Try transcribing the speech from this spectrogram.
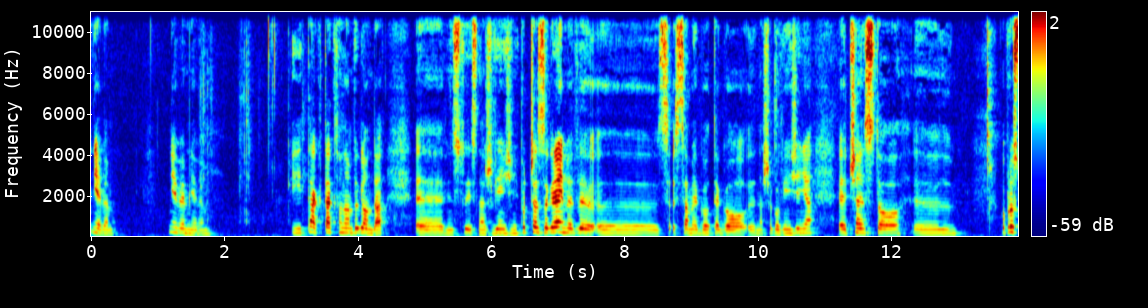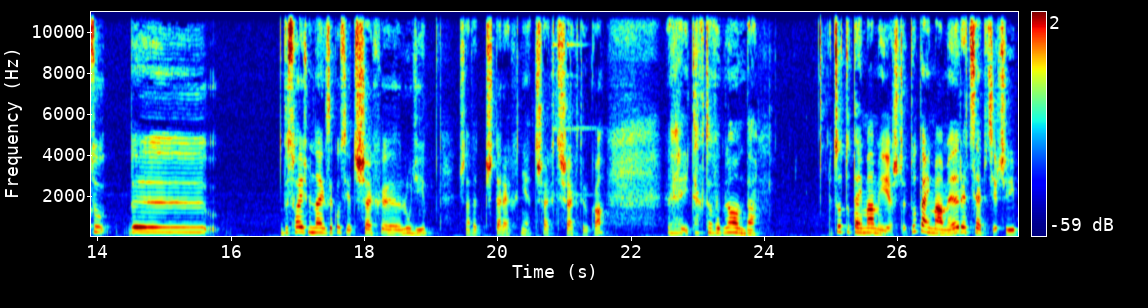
Nie wiem. Nie wiem, nie wiem. I tak, tak to nam wygląda. E, więc tu jest nasz więzień. Podczas zagrajmy wy e, z samego tego e, naszego więzienia e, często e, po prostu e, wysłaliśmy na egzekucję trzech e, ludzi, czy nawet czterech, nie, trzech, trzech tylko. E, I tak to wygląda. Co tutaj mamy jeszcze? Tutaj mamy recepcję, czyli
